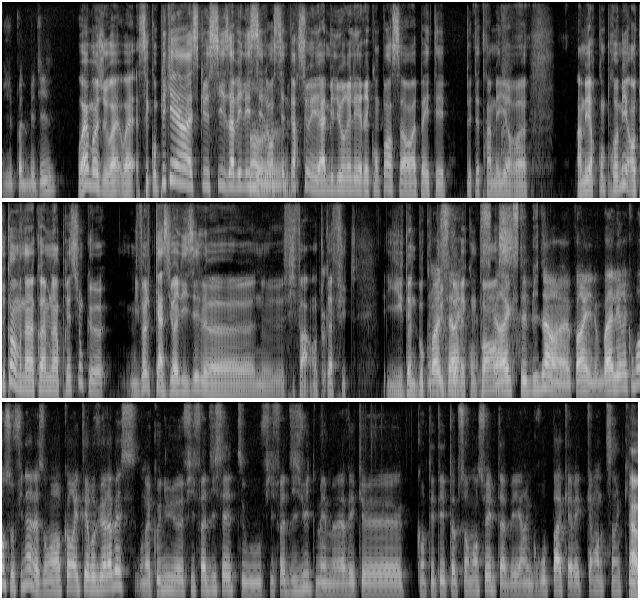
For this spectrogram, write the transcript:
J'ai pas de bêtises. Ouais, moi je. Ouais, ouais. C'est compliqué, hein. Est-ce que s'ils avaient laissé l'ancienne version et amélioré les récompenses, ça aurait pas été peut-être un meilleur, un meilleur compromis? En tout cas, on a quand même l'impression que ils veulent casualiser le, FIFA, en tout cas FUT. Ils donnent beaucoup plus de récompenses. C'est vrai que c'est bizarre. Euh, pareil, bah, les récompenses, au final, elles ont encore été revues à la baisse. On a connu euh, FIFA 17 ou FIFA 18, même avec euh, quand tu étais top 100 mensuel, tu avais un gros pack avec 45 ah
